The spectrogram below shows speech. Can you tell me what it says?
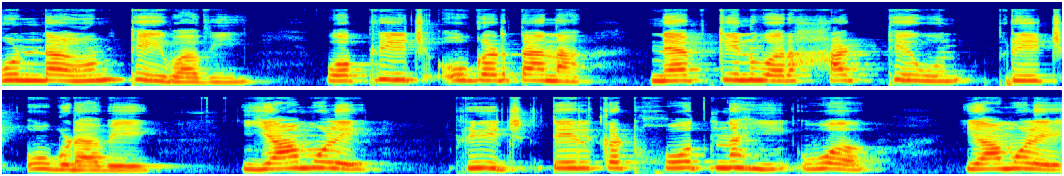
गुंडाळून ठेवावी व फ्रीज उघडताना नॅपकिनवर हात ठेवून फ्रीज उघडावे. यामुळे फ्रीज तेलकट होत नाही व यामुळे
